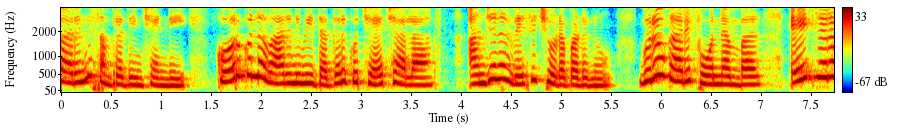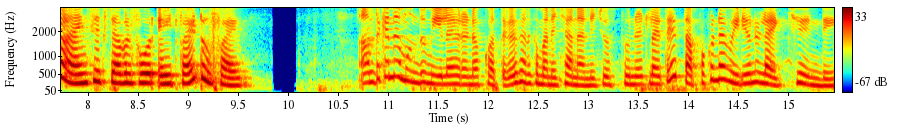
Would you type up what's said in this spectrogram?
గారిని సంప్రదించండి. కోరుకున్న వారిని మీ దగ్గరకు చేర్చాలా? అంజనం వేసి చూడబడును. గురువు గారి phone number eight zero nine six double four eight five two five. అంతకన్నా ముందు మీలో ఎవరైనా కొత్తగా కనుక మన ఛానల్ని చూస్తున్నట్లయితే తప్పకుండా వీడియోను లైక్ చేయండి.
